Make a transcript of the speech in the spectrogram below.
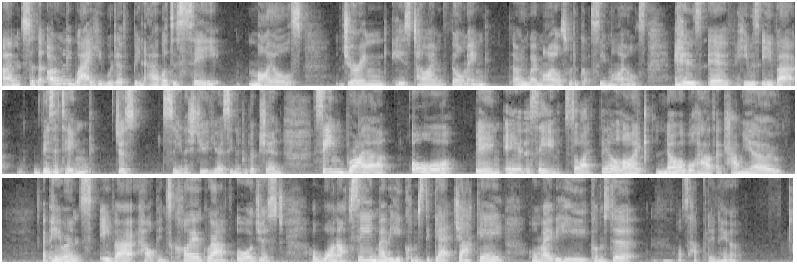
Um, so the only way he would have been able to see Myles during his time filming the only way Myles would have got to see Myles is if he was either visiting, just seeing the studio, seeing the production, seeing Briar, or being in a scene. So I feel like Noah will have a cameo appearance, either helping to choreograph or just a one off scene. Maybe he comes to get Jacquie, or maybe he comes to. What's happening here?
